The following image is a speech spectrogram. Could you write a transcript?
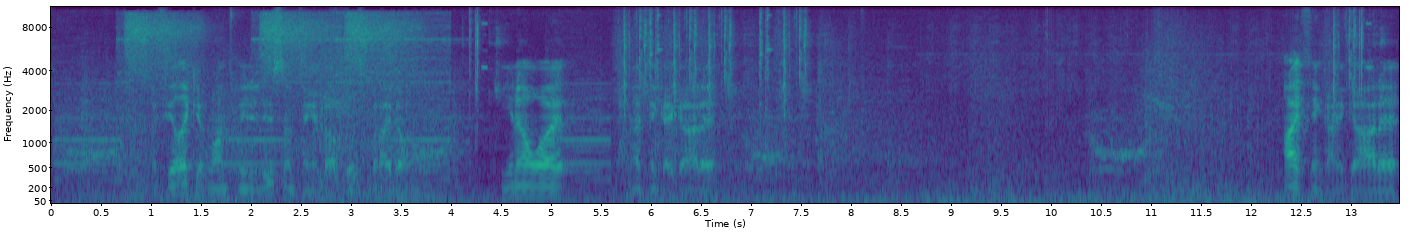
I feel like it wants me to do something about this, but I don't. You know what? I think I got it. I think I got it.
